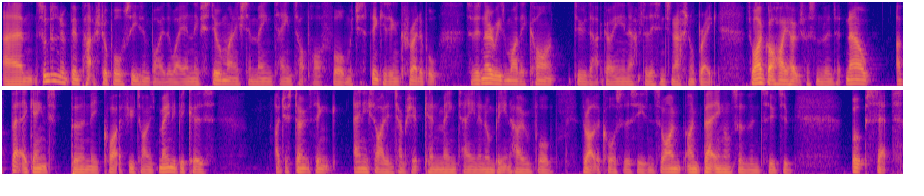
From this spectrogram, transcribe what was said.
Um, Sunderland have been patched up all season, by the way, and they've still managed to maintain top half form, which I think is incredible. So there's no reason why they can't do that going in after this international break. So I've got high hopes for Sunderland. Now, I've bet against Burnley quite a few times, mainly because I just don't think any side in the championship can maintain an unbeaten home for throughout the course of the season. So I'm I'm betting on Sunderland to to upset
